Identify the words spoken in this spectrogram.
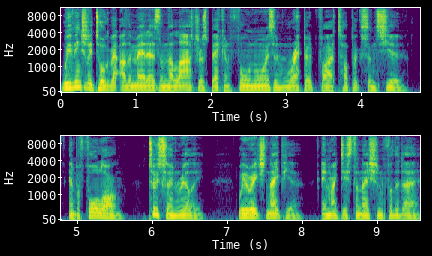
We eventually talk about other matters, and the laughter is back in full noise, and rapid fire topics ensue. And before long, too soon really, we reach Napier and my destination for the day.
